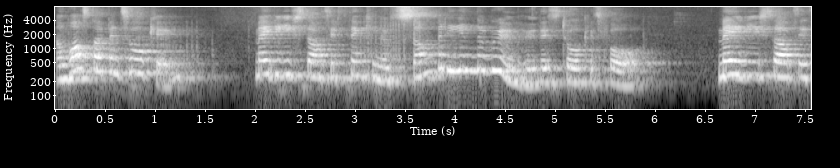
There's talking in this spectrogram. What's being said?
And whilst I've been talking, maybe you've started thinking of somebody in the room who this talk is for. Maybe you started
